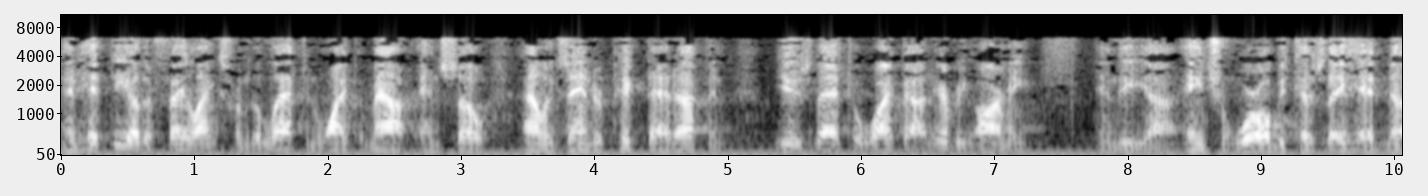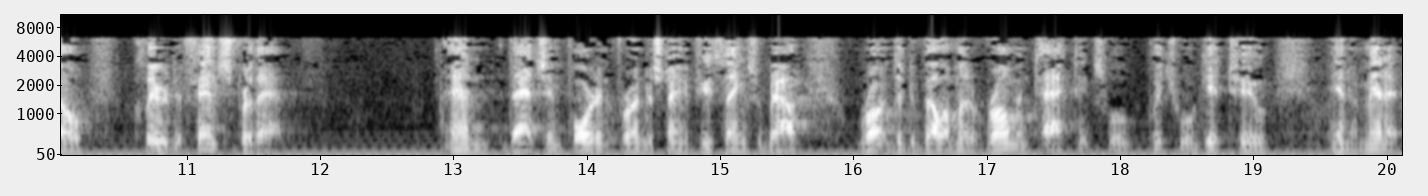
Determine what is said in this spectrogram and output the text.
and hit the other phalanx from the left and wipe them out. And so Alexander picked that up and used that to wipe out every army in the uh, ancient world because they had no clear defense for that. And that's important for understanding a few things about the development of Roman tactics, which we'll get to in a minute.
